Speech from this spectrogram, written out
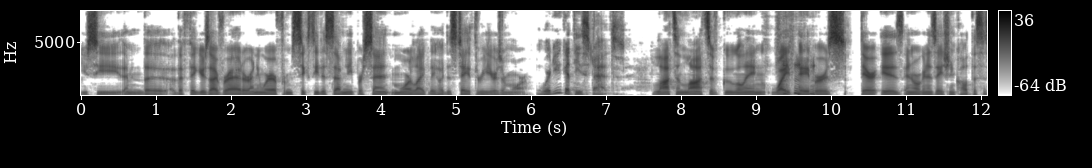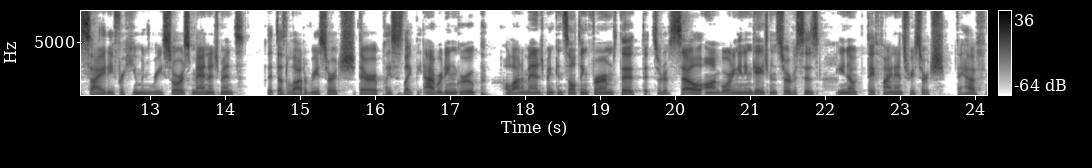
you see I mean the the figures I've read are anywhere from 60 to 70% more likelihood to stay 3 years or more Where do you get these stats? lots and lots of Googling white papers. There is an organization called the Society for Human Resource Management that does a lot of research. There are places like the Aberdeen Group, a lot of management consulting firms that, that sort of sell onboarding and engagement services. You know, they finance research, they have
